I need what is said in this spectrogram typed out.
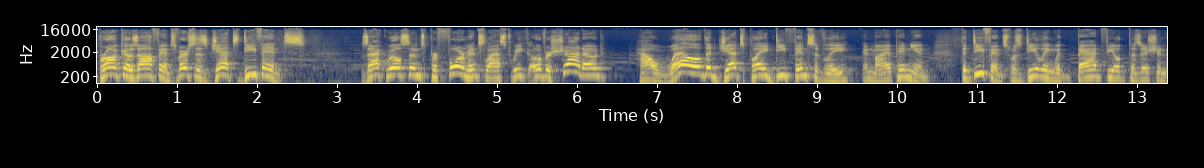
Broncos offense versus Jets defense. Zach Wilson's performance last week overshadowed how well the Jets played defensively, in my opinion. The defense was dealing with bad field position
